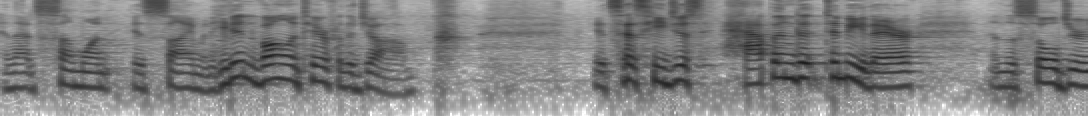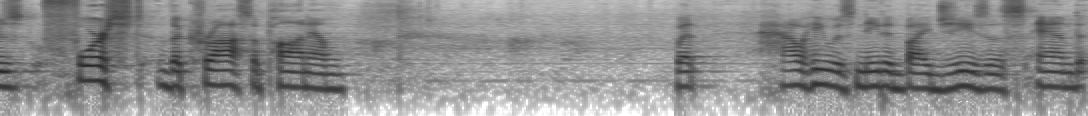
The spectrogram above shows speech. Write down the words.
and that someone is Simon. He didn't volunteer for the job. It says he just happened to be there, and the soldiers forced the cross upon him. But how he was needed by Jesus and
